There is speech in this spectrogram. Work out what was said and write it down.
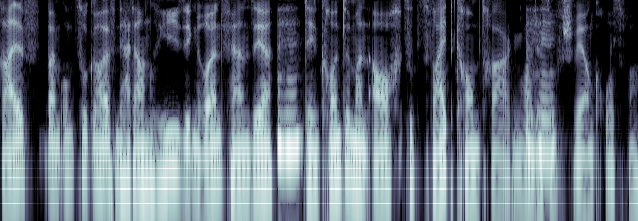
Ralf beim Umzug geholfen, der hatte auch einen riesigen Röhrenfernseher. Mhm. Den konnte man auch zu zweit kaum tragen, weil der Mhm. so schwer und groß war.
